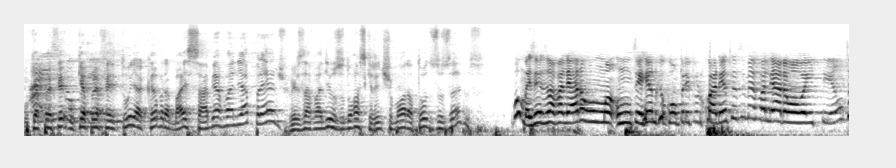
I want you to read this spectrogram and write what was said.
O que, a "Ah, prefe- o que a presta." prefeitura e a Câmara mais sabem é avaliar prédio. Eles avaliam os nossos que a gente mora todos os anos. Bom, mas eles avaliaram uma- um terreno que eu comprei por 40, eles me avaliaram a 80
